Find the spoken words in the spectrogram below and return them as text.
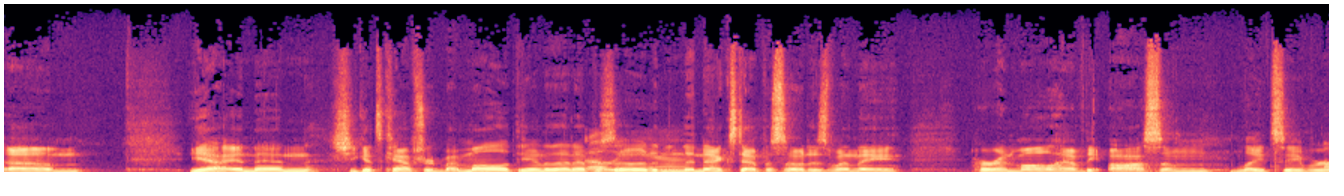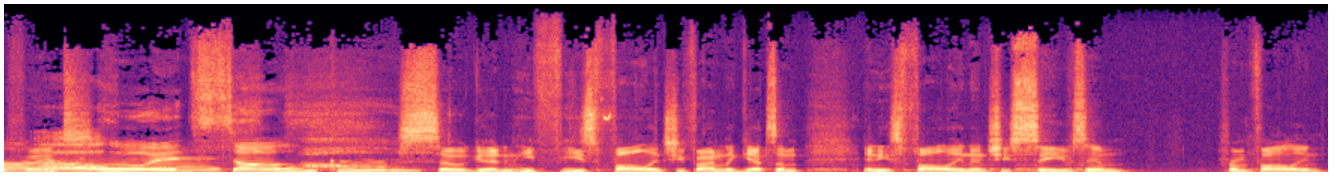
Um, yeah, and then she gets captured by Maul at the end of that episode, and then the next episode is when they, her and Maul have the awesome lightsaber fight. oh, it's so good. It's so good, and he he's falling. She finally gets him, and he's falling, and she saves him from falling,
